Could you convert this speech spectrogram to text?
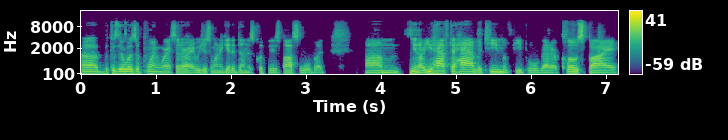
uh, because there was a point where i said all right we just want to get it done as quickly as possible but um, you know you have to have a team of people that are close by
